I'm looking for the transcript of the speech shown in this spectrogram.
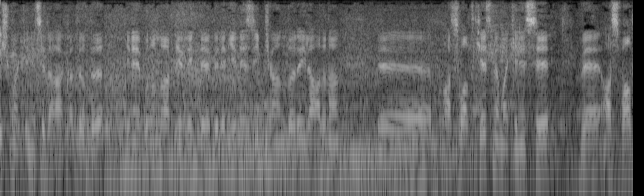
iş makinesi daha katıldı. Yine bununla birlikte belediyemiz imkanlarıyla alınan e, asfalt kesme makinesi ve asfalt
